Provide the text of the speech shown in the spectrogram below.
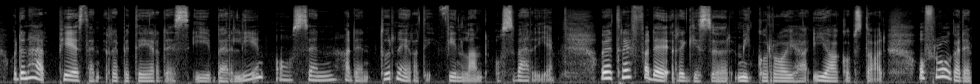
Och den här pjäsen repeterades i Berlin och sen har den turnerat i Finland och Sverige. Och jag träffade regissör Mikko Roiha i Jakobstad och frågade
